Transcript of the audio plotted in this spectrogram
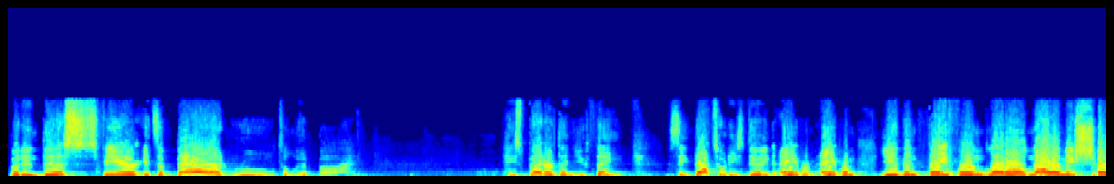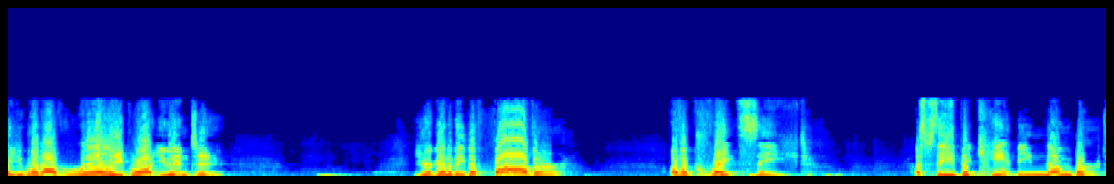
But in this sphere, it's a bad rule to live by. He's better than you think. See, that's what he's doing to Abram. Abram, you've been faithful in little. Now let me show you what I've really brought you into. You're going to be the father of a great seed. A seed that can't be numbered.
